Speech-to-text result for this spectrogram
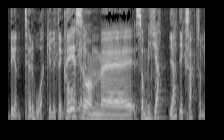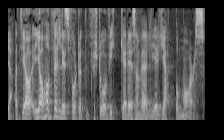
det är en tråkig liten kaka. Det är som, eh, som Japp. Ja, det är exakt som Japp. Att jag, jag har väldigt svårt att förstå vilka det är som väljer Japp och Mars.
